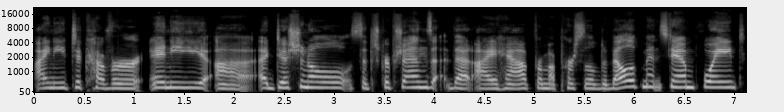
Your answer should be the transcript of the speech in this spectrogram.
I need to cover any uh, additional subscriptions that I have from a personal development standpoint.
